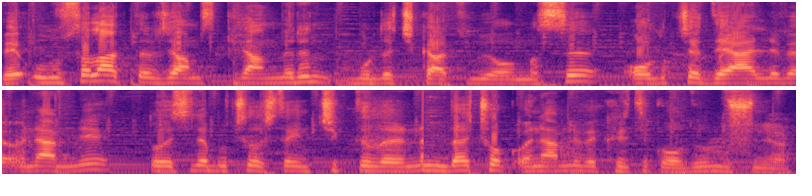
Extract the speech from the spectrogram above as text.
ve ulusal aktaracağımız planların burada çıkartılıyor olması oldukça değerli ve önemli. Dolayısıyla bu çalıştayın çıktılarının da çok önemli ve kritik olduğunu düşünüyorum.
